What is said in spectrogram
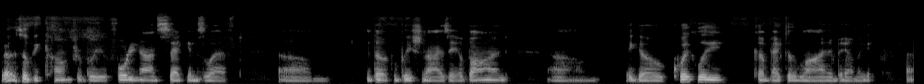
relatively comfortably with 49 seconds left. Um, completion to Isaiah Bond. Um, they go quickly, come back to the line, and Bama uh,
